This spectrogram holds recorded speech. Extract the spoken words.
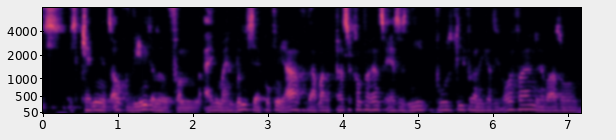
Ich, ich kenne ihn jetzt auch wenig, also vom allgemeinen Bundesjahr gucken, ja, da war eine Pressekonferenz, er ist es nie positiv oder negativ aufgefallen, er war so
